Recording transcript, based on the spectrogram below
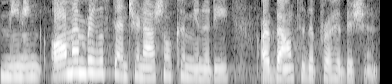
meaning all members of the international community are bound to the prohibitions.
